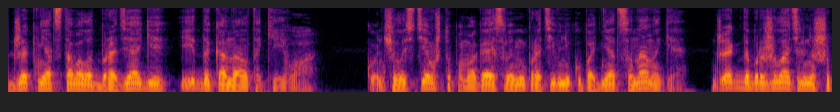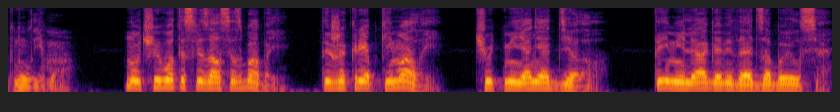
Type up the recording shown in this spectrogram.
Джек не отставал от бродяги и доконал таки его. Кончилось тем, что, помогая своему противнику подняться на ноги, Джек доброжелательно шепнул ему. «Ну чего ты связался с бабой? Ты же крепкий малый. Чуть меня не отделал. Ты, миляга, видать, забылся».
